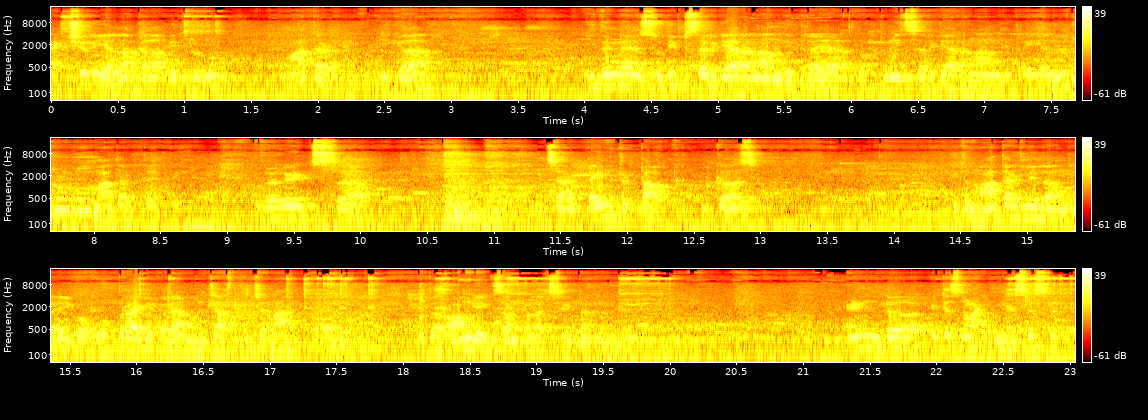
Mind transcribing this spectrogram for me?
ಆ್ಯಕ್ಚುಲಿ ಎಲ್ಲ ಕಲಾವಿದ್ರು ಮಾತಾಡಬೇಕು. ಈಗ ಇದನ್ನೇ ಸುದೀಪ್ ಸರ್ಗೆ ಯಾರನ್ನ ಅಂದಿದ್ರೆ ಪುನೀತ್ ಸರ್ಗೆ ಯಾರನ್ನ ಅಂದಿದ್ರೆ ಎಲ್ಲರೂ ಮಾತಾಡ್ತಾ ಇದ್ವಿ. ಇವಾಗ it's it's a time to talk because ಇದು ಮಾತಾಡಲಿಲ್ಲ ಅಂದರೆ ಇವಾಗ ಒಬ್ಬರಾಗಿದ್ದರೆ ಆಮೇಲೆ ಜಾಸ್ತಿ ಜನ ಆಗ್ತಾರೆ. ಇದು ರಾಂಗ್ ಎಕ್ಸಾಂಪಲ್ ಆಗಿ ಸೆಟ್ ಆಗುತ್ತೆ. And it is not necessary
